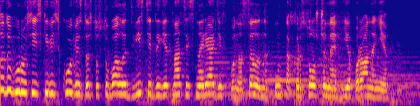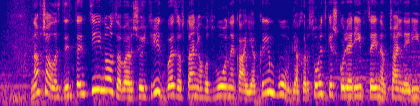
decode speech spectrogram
За добу російські військові застосували 219 снарядів по населених пунктах Херсонщини. Є поранені. Навчались дистанційно, завершують рік без останнього дзвоника, яким був для херсонських школярів цей навчальний рік.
